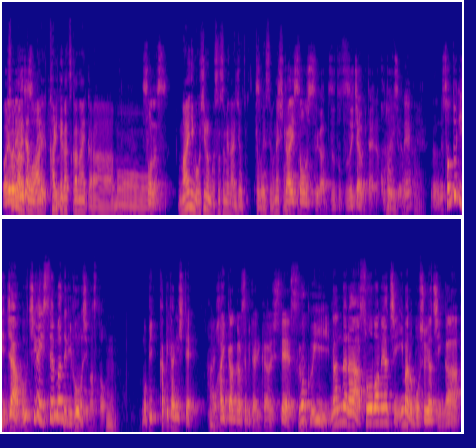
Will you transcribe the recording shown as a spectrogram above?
我々がじゃあそのと、あれ、借り手がつかないから、もう、そうなんです。前にも後ろにも進めない状況ですよね。機械損失がずっと続いちゃうみたいなことですよね。はいはいはいでその時に、じゃあ、うちが1000万でリフォームしますと。うん。もうピッカピカにして、はいもう配管から全てに関して、すごくいい。なんなら、相場の家賃、今の募集家賃が、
